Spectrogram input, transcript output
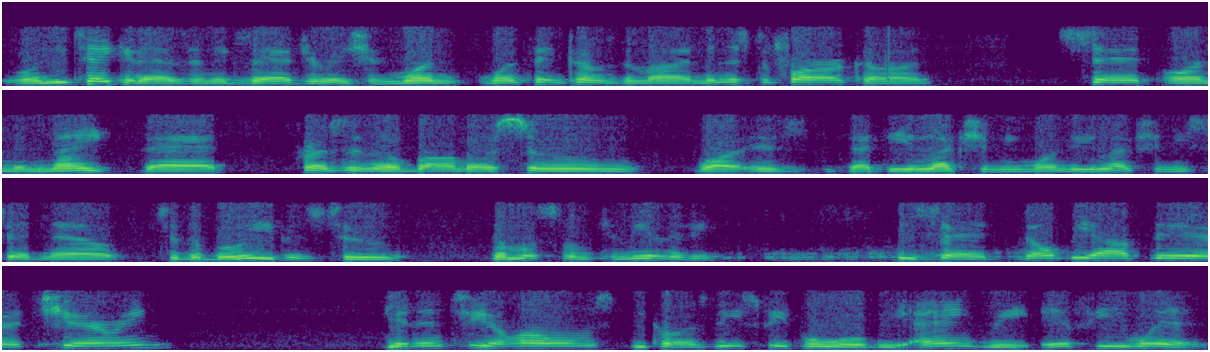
Well, you take it as an exaggeration. One one thing comes to mind. Minister Farrakhan said on the night that President Obama assumed well is that the election he won the election. He said now to the believers, to the Muslim community, he said, "Don't be out there cheering. Get into your homes because these people will be angry if he wins."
